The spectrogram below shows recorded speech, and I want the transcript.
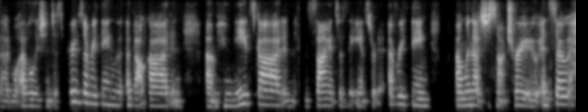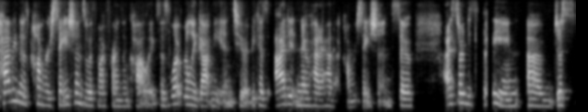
said, well, evolution disproves everything about God and um, who needs God, and, and, science is the answer to everything um, when that's just not true. And so having those conversations with my friends and colleagues is what really got me into it because I didn't know how to have that conversation. So I started studying um, just,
